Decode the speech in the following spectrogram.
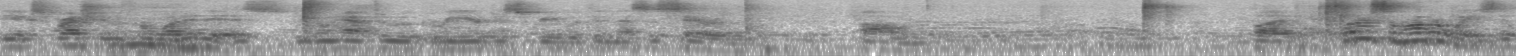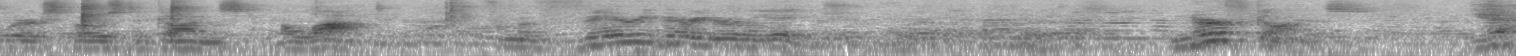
the expression for what it is. We don't have to agree or disagree with it necessarily. Um, but what are some other ways that we're exposed to guns a lot from a very, very early age? Nerf guns. Yeah.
